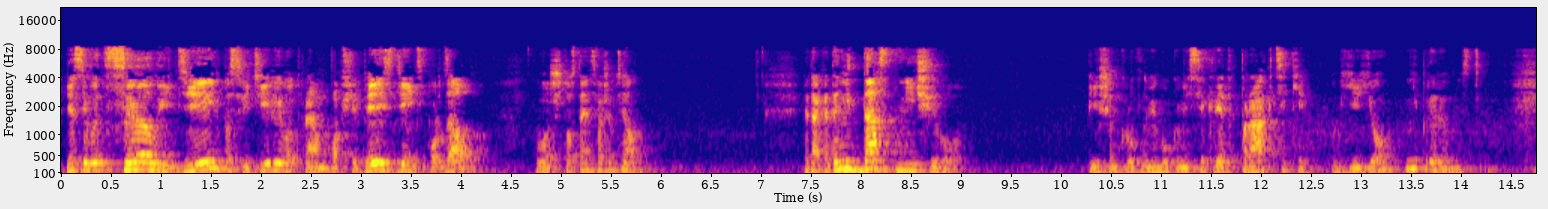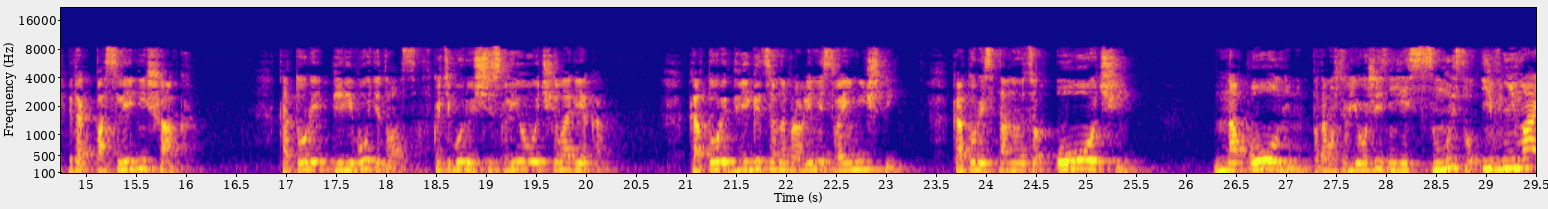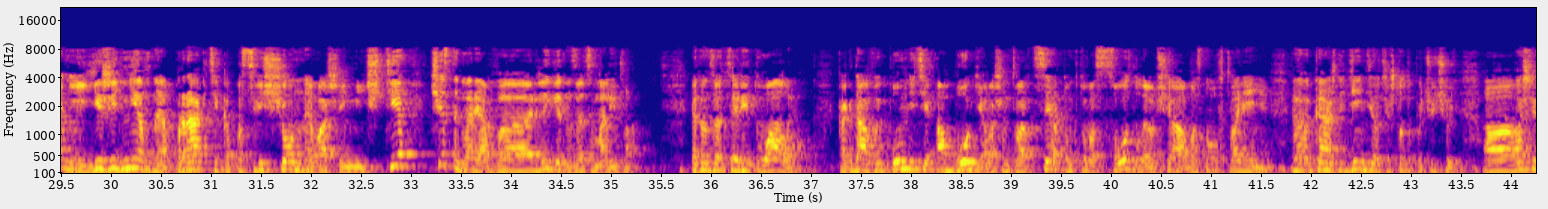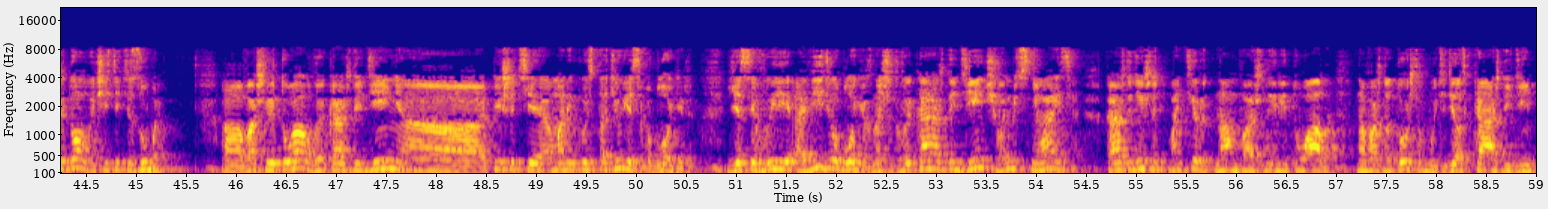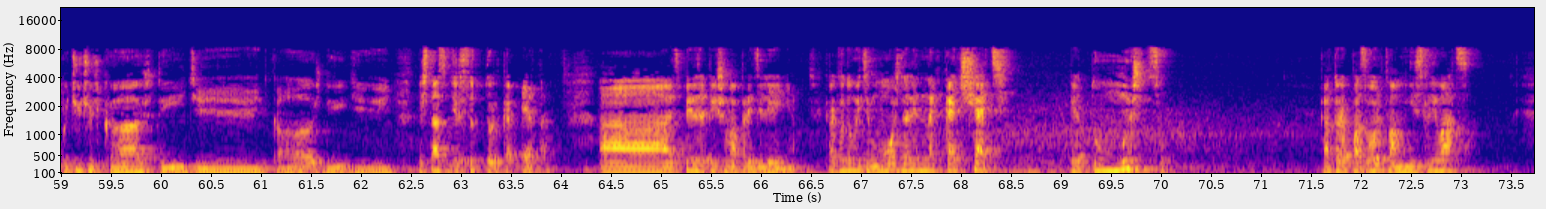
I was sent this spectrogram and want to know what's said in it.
Если вы целый день посвятили, вот прям вообще весь день спортзалу, вот, что станет с вашим телом? Итак, это не даст ничего. Пишем крупными буквами секрет практики в ее непрерывности. Итак, последний шаг, который переводит вас в категорию счастливого человека – который двигается в направлении своей мечты, который становится очень наполненным, потому что в его жизни есть смысл и внимание, ежедневная практика, посвященная вашей мечте, честно говоря, в религии это называется молитва. Это называется ритуалы. Когда вы помните о Боге, о вашем Творце, о том, кто вас создал и вообще об основах творения. Когда вы каждый день делаете что-то по чуть-чуть. А, ваш ритуал, вы чистите зубы. А, ваш ритуал, вы каждый день а, пишете маленькую статью, если вы блогер. Если вы а, видеоблогер, значит вы каждый день чего-нибудь снимаете. Каждый день что-нибудь монтируете. Нам важны ритуалы. Нам важно то, что вы будете делать каждый день по чуть-чуть. Каждый день, каждый день. Значит, нас интересует только это. А, теперь запишем определение. Как вы думаете, можно ли накачать эту мышцу, которая позволит вам не сливаться?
